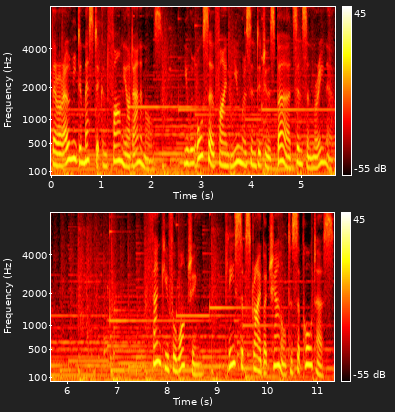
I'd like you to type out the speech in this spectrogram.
there are only domestic and farmyard animals. You will also find numerous indigenous birds in San Marino. Thank you for watching. Please subscribe our channel to support us.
